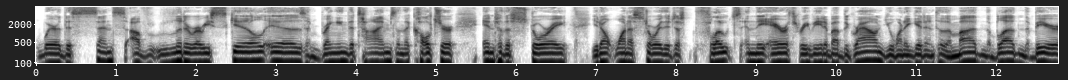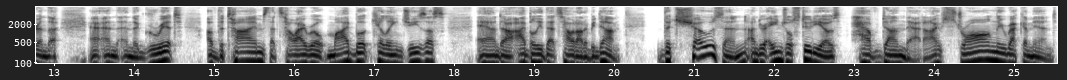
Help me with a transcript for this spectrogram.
where the sense of literary skill is and bringing the times and the culture into the story. You don't want a story that just floats in the air three feet above the ground. You want to get into the mud and the blood and the beer and the and and the grit of the times. That's how I wrote my book, Killing Jesus. And uh, I believe that's how it ought to be done. The Chosen under Angel Studios have done that. And I strongly recommend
